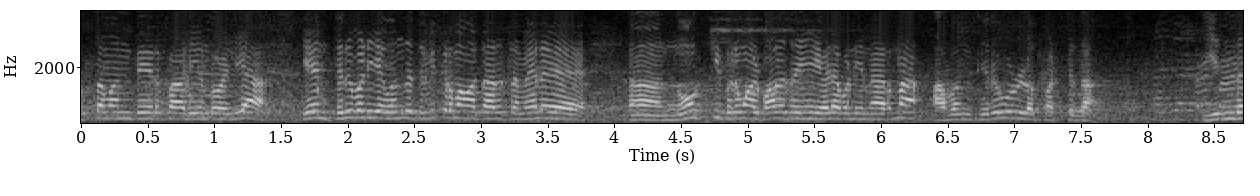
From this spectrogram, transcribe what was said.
உத்தமன் பேர் பாடின்றோம் இல்லையா? ஏன் திருவடியை வந்து திரிவிக்ரமாவதாரத்தை மேலே நோக்கி பெருமாள் பாதத்தையும் ஏழை பண்ணினார்னா அவன் திருவுள்ள பட்டு தான் இந்த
